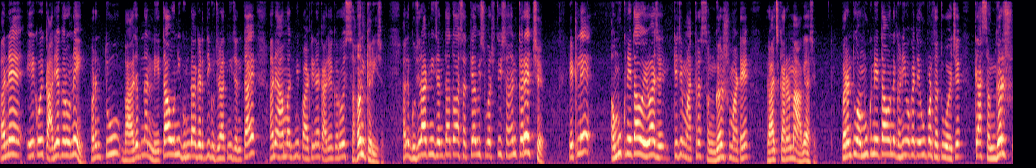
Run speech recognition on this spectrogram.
અને એ કોઈ કાર્યકરો નહીં, પરંતુ ભાજપના નેતાઓની ગુંડાગર્દી ગુજરાતની જનતાએ અને આમ આદમી પાર્ટીના કાર્યકરોએ સહન કરી છે. અને ગુજરાતની જનતા તો આ સત્યાવીસ વર્ષથી સહન કરે જ છે. એટલે અમુક નેતાઓ એવા છે કે જે માત્ર સંઘર્ષ માટે રાજકારણમાં આવ્યા છે. પરંતુ અમુક નેતાઓને ઘણી વખત એવું પણ થતું હોય છે કે આ સંઘર્ષ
